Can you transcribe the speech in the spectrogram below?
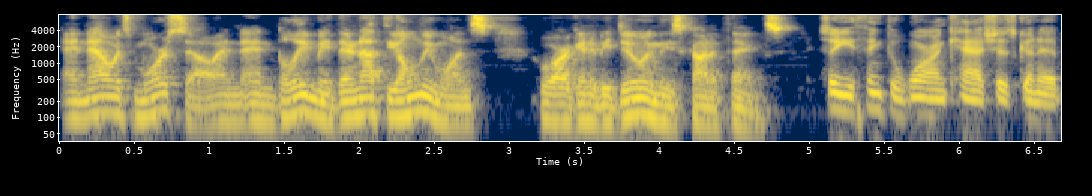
And now it's more so. And, and believe me, they're not the only ones who are going to be doing these kind of things. So you think the war on cash is going to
